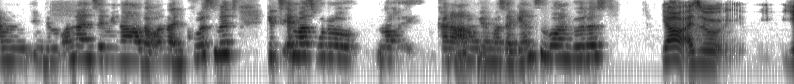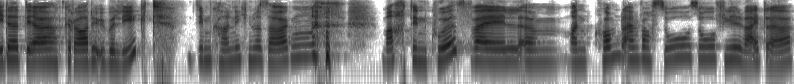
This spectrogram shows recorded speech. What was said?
ähm, in dem Online-Seminar oder Online-Kurs mit. Gibt es irgendwas, wo du noch, keine Ahnung, irgendwas ergänzen wollen würdest? Ja, also jeder, der gerade überlegt, dem kann ich nur sagen, macht den Kurs, weil ähm, man kommt einfach so, so viel weiter,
